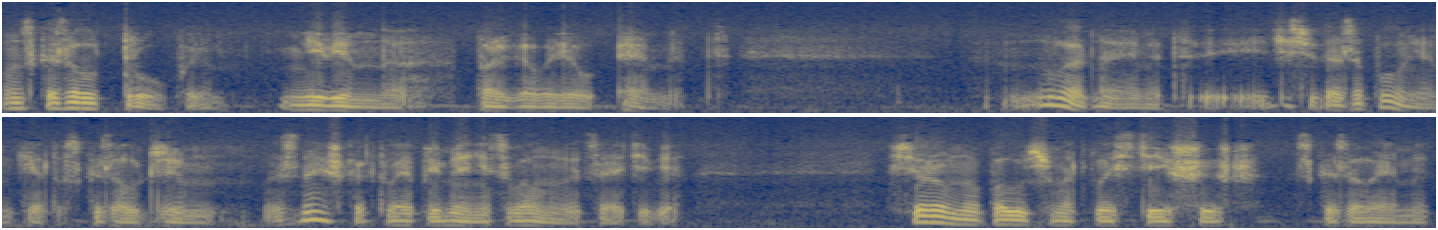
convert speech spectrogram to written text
он сказал трупы. Невинно проговорил Эммет. «Ну ладно, Эммет, иди сюда, заполни анкету», — сказал Джим. «Знаешь, как твоя племянница волнуется о тебе?» «Все равно получим от властей шиш», — сказал Эммет.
